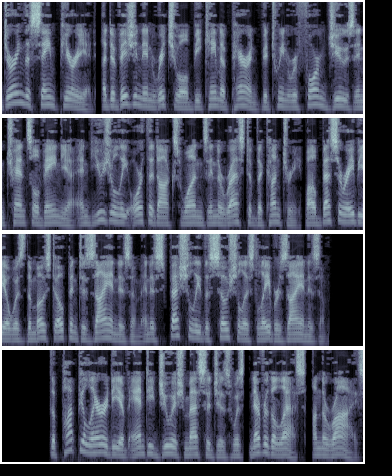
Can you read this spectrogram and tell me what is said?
During the same period, a division in ritual became apparent between Reform Jews in Transylvania and usually Orthodox ones in the rest of the country while Bessarabia was the most open to Zionism and especially the socialist labor Zionism. The popularity of anti-Jewish messages was, nevertheless, on the rise,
